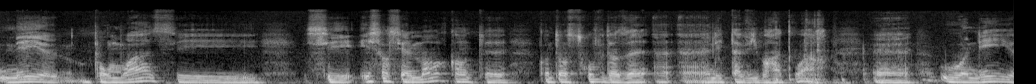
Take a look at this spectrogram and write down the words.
mais pour moi c'est c'est essentiellement quand quand on se trouve dans un état vibratoire où on est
